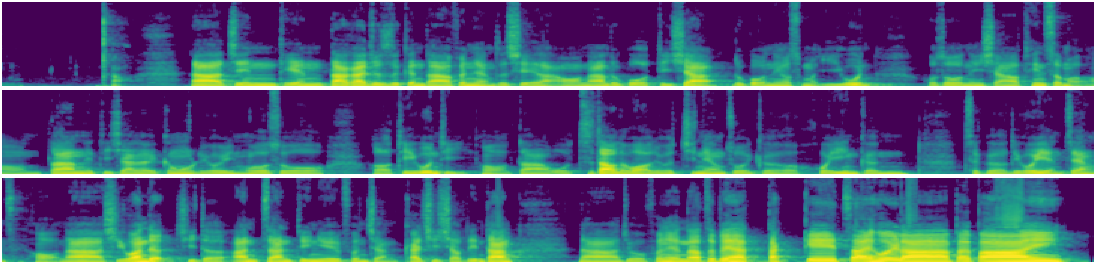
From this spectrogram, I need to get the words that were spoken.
好，那今天大概就是跟大家分享这些啦哦。那如果底下如果你有什么疑问，或者说你想要听什么哦，当然你底下可以跟我留言，或者说呃提问题哦。当然我知道的话，我就尽量做一个回应跟这个留言这样子哦。那喜欢的记得按赞、订阅、分享、开启小叮当。那就分享到这边，大家再会啦，拜拜。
